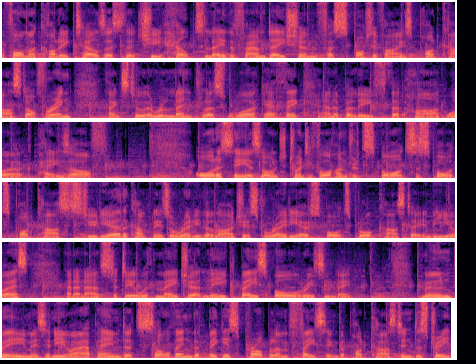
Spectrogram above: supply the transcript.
A former colleague tells us that she helped lay the foundation for Spotify's podcast offering thanks to a relentless work ethic and a belief that hard work pays off. Audacy has launched 2400 Sports, a sports podcast studio. The company is already the largest radio sports broadcaster in the US and announced a deal with Major League Baseball recently. Moonbeam is a new app aimed at solving the biggest problem facing the podcast industry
